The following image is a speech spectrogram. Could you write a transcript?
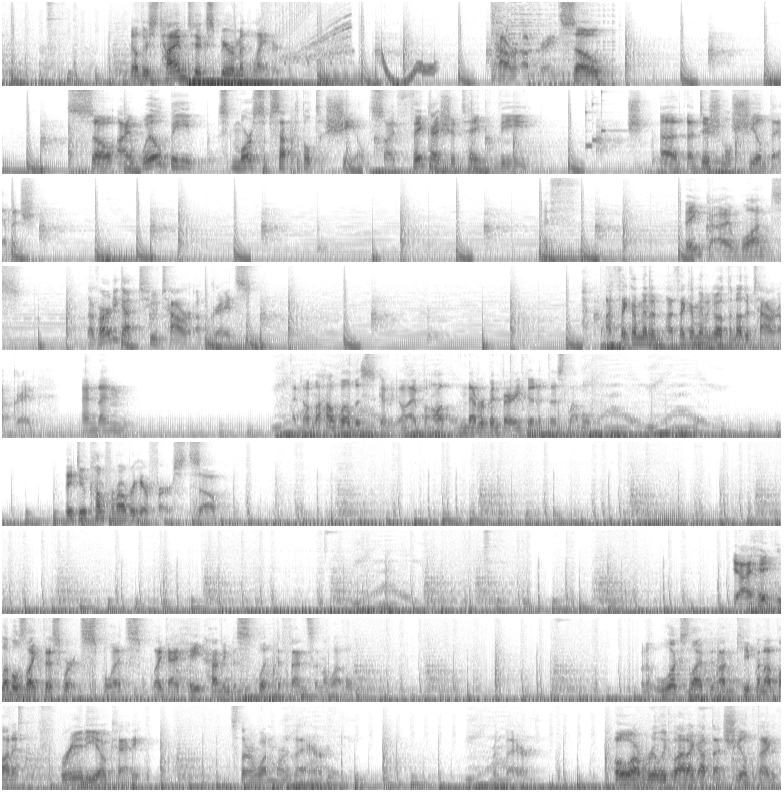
No, there's time to experiment later. Tower upgrades. So so I will be more susceptible to shields. So I think I should take the uh, additional shield damage. Think I want I've already got two tower upgrades. I think I'm gonna I think I'm gonna go with another tower upgrade. And I'm I don't know how well this is gonna go. I've, I've never been very good at this level. They do come from over here first, so Yeah, I hate levels like this where it splits. Like, I hate having to split defense in a level. But it looks like I'm keeping up on it pretty okay. Let's throw one more there. Or there. Oh, I'm really glad I got that shield thing.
